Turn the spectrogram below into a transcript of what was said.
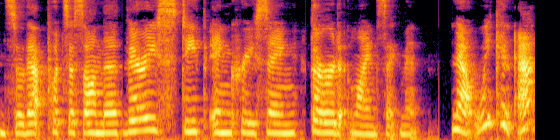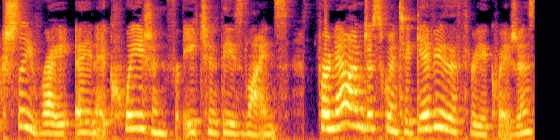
And so that puts us on the very steep increasing third line segment. Now, we can actually write an equation for each of these lines. For now, I'm just going to give you the three equations.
